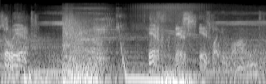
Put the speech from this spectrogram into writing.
So be it. If this is what you want.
